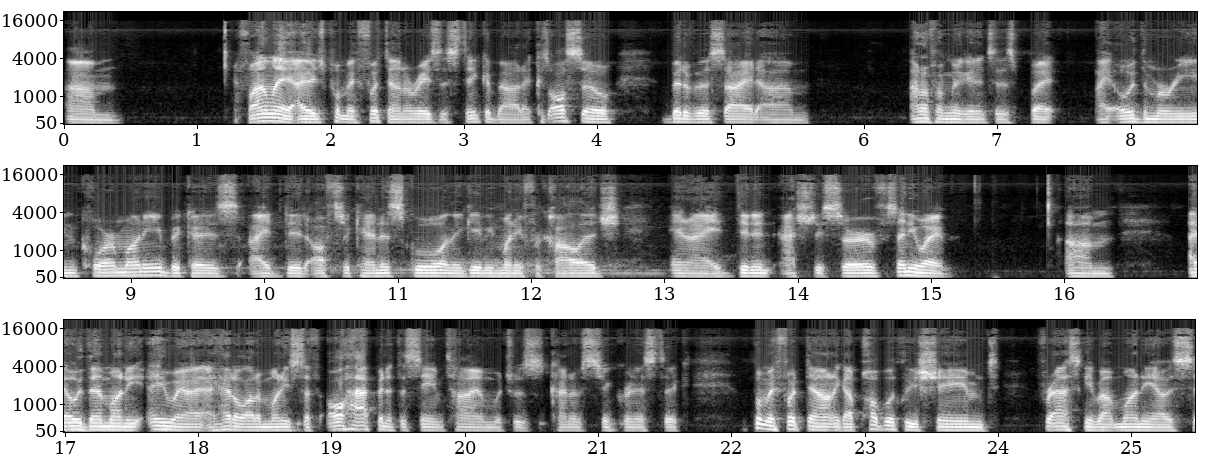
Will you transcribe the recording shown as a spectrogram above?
Um, finally, I just put my foot down and raised a stink about it. Because also, a bit of an aside, um, I don't know if I'm going to get into this, but I owed the Marine Corps money because I did officer candidate school and they gave me money for college and I didn't actually serve. So anyway, um, I owed them money. Anyway, I, I, had a lot of money stuff all happened at the same time, which was kind of synchronistic. Put my foot down. I got publicly shamed for asking about money. I was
